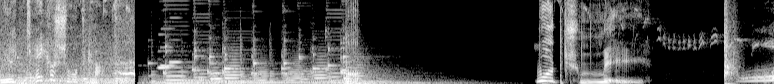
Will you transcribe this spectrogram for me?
We'll take a shortcut. Watch me. Wow!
